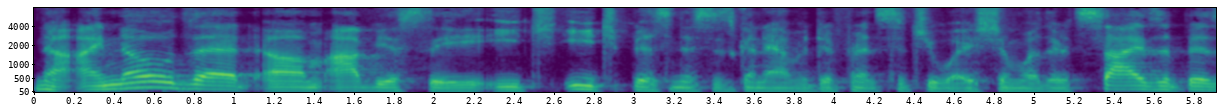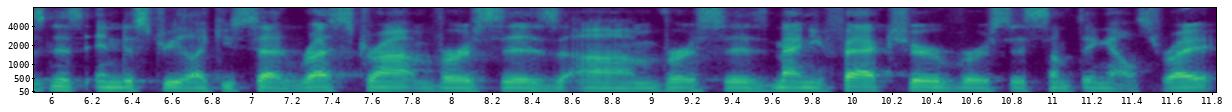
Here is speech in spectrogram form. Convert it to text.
Now I know that um, obviously each each business is going to have a different situation, whether it's size of business, industry, like you said, restaurant versus um, versus manufacturer versus something else, right?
